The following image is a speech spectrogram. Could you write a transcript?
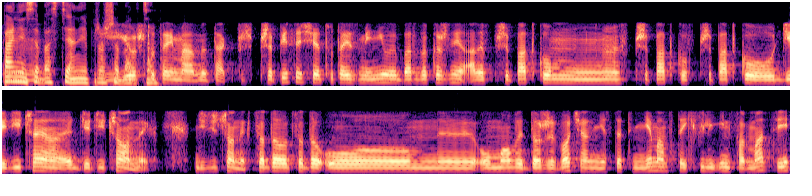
Panie Sebastianie, proszę Już bardzo. tutaj mamy, tak, prz- przepisy się tutaj zmieniły bardzo korzystnie, ale w przypadku, mm, w przypadku, w przypadku dziedzicze, dziedziczonych, dziedziczonych, co do, co do um, umowy dożywocia, niestety nie mam w tej chwili informacji,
